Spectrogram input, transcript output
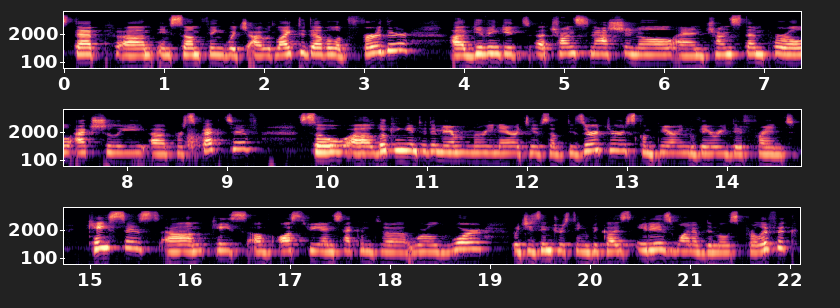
step um, in something which I would like to develop further, uh, giving it a transnational and transtemporal actually uh, perspective. So uh, looking into the memory narratives of deserters, comparing very different cases, um, case of Austria and Second uh, World War, which is interesting because it is one of the most prolific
